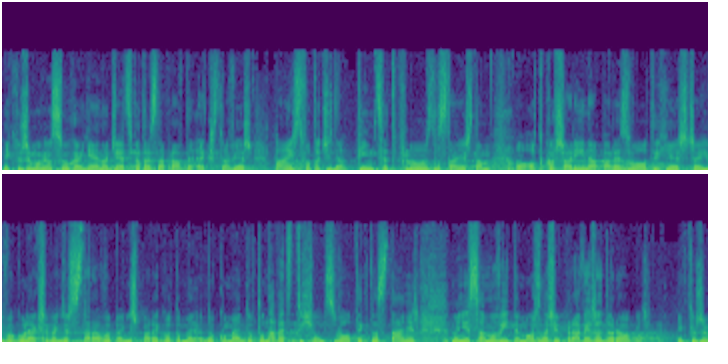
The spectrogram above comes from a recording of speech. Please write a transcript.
Niektórzy mówią, słuchaj, nie, no dziecko to jest naprawdę ekstra, wiesz, państwo to ci da 500 plus, dostaniesz tam od koszalina parę złotych jeszcze i w ogóle jak się będziesz starał, wypełnisz parę dokumentów, to nawet 1000 złotych dostaniesz. No niesamowite, można się prawie że dorobić. Niektórzy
